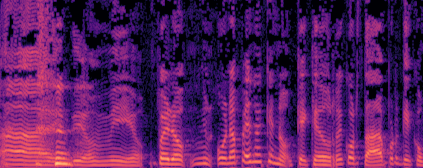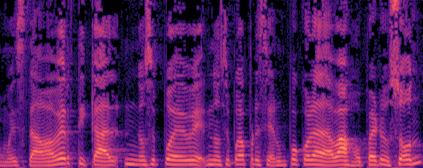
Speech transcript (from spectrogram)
Ay, Dios mío. Pero una pena que no, que quedó recortada porque como estaba vertical, no se puede ver, no se puede apreciar un poco la de abajo, pero son,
